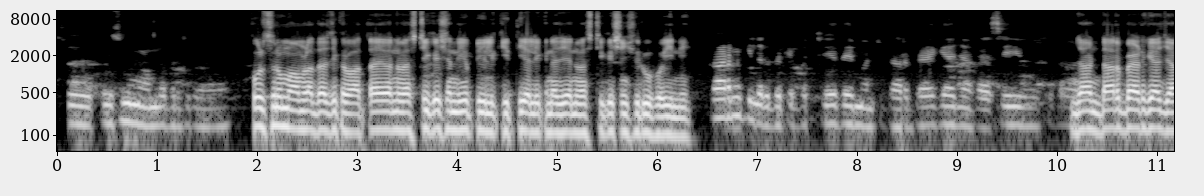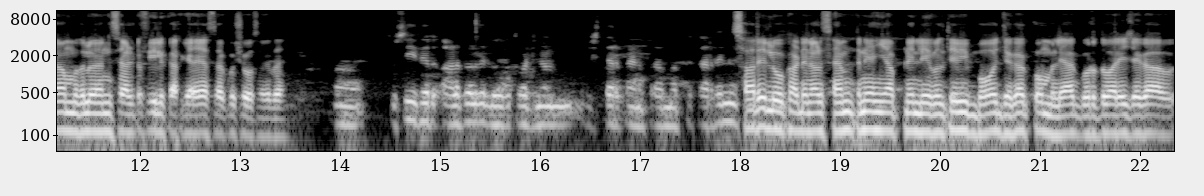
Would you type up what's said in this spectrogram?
ਸੋ ਪੁਲਿਸ ਨੂੰ ਮਾਮਲਾ ਦਰਜ ਕਰਵਾਇਆ। ਪੁਲਿਸ ਨੂੰ ਮਾਮਲਾ ਦਰਜ ਕਰਵਾਤਾ ਹੈ। ਇਨਵੈਸਟੀਗੇਸ਼ਨ ਦੀ ਅਪੀਲ ਕੀਤੀ ਹੈ ਲੇਕਿਨ ਅਜੇ ਇਨਵੈਸਟੀਗੇਸ਼ਨ ਸ਼ੁਰੂ ਹੋਈ ਨਹੀਂ। ਕਾਰਨ ਕੀ ਲੱਗਦਾ ਕਿ ਬੱਚੇ ਦੇ ਮਨ 'ਚ ਡਰ ਬਹਿ ਗਿਆ ਜਾਂ ਵੈਸੇ ਹੀ ਉਹ ਕਿਤੇ- ਜਾਂ ਡਰ ਬੈਠ ਗਿਆ ਜਾਂ ਮਤਲਬ ਇਨਸਲਟ ਫੀਲ ਕਰ ਗਿਆ ਐਸਾ ਕੁਝ ਹੋ ਸਕਦਾ ਹੈ। ਅਹ ਤੁਸੀਂ ਫਿਰ ਆਲੇ ਦੁਆਲੇ ਦੇ ਲੋਕ ਤੁਹਾਡੇ ਨਾਲ ਰਿਸ਼ਤੇਦਾਰ ਭੈਣ ਭਰਾ ਮਦਦ ਕਰ ਰਹੇ ਨੇ? ਸਾਰੇ ਲੋਕ ਸਾਡੇ ਨਾਲ ਸਹਿਮਤ ਨੇ। ਅਸੀਂ ਆਪਣੇ ਲੈਵਲ ਤੇ ਵੀ ਬਹੁਤ ਜਗ੍ਹਾ ਘੁੰਮ ਲਿਆ। ਗੁਰਦੁਆਰੇ ਜਗ੍ਹਾ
